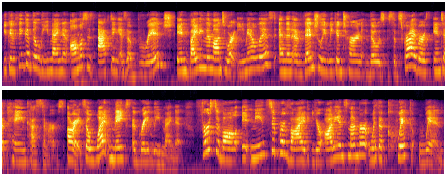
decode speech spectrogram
you can think of the lead magnet almost as acting as a bridge, inviting them onto our email list, and then eventually we can turn those subscribers into paying customers. All right, so what makes a great lead magnet? First of all, it needs to provide your audience member with a quick win.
